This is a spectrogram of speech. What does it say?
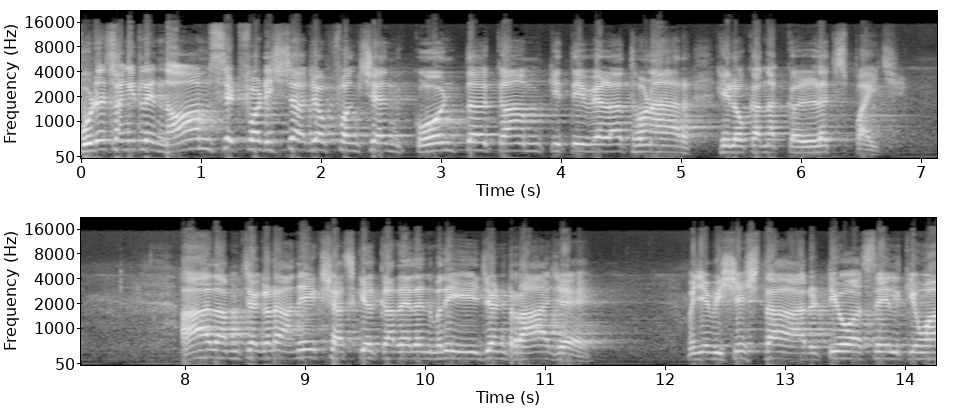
पुढे सांगितले नॉम set for discharge of function कोणतं काम किती वेळात होणार हे लोकांना कळलंच पाहिजे. आज आमच्याकडे अनेक शासकीय कार्यालयांमध्ये एजंट राज आहे. म्हणजे विशेषतः आर टी ओ असेल किंवा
